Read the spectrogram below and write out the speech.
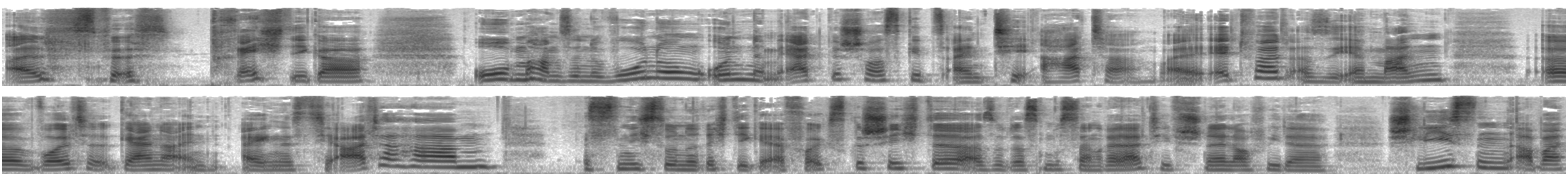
alles prächtiger. Oben haben sie eine Wohnung, unten im Erdgeschoss gibt es ein Theater, weil Edward, also ihr Mann, äh, wollte gerne ein eigenes Theater haben. Ist nicht so eine richtige Erfolgsgeschichte, also das muss dann relativ schnell auch wieder schließen, aber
